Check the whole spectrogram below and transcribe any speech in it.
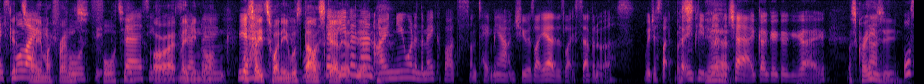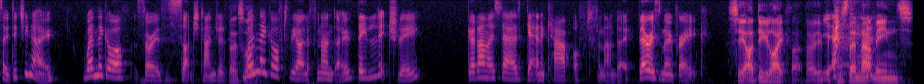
It's get more 20 like of my friends 40, 40, 30, all right 40, maybe not we'll Yeah. say 20 we'll Well, downscale it a even bit then, I knew one of the makeup artists on Take Me Out, and she was like, "Yeah, there's like seven of us. We're just like That's- putting people in the chair. Go, go, go, go, go." that's crazy Also, did you know when they go off? Sorry, this is such a tangent. That's when right. they go off to the Isle of Fernando, they literally go down those stairs, get in a cab off to Fernando. There is no break. see i do like that though Yeah. because then that means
